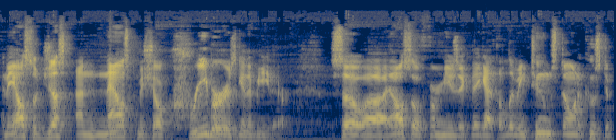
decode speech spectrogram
and they also just announced Michelle Creber is going to be there. So, uh, and also for music, they got the Living Tombstone, Acoustic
